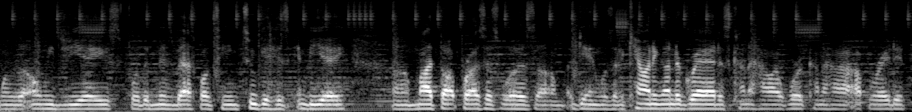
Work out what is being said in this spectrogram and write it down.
one of the only GAs for the men's basketball team to get his MBA. Um, my thought process was, um, again, was an accounting undergrad. It's kind of how I worked, kind of how I operated.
